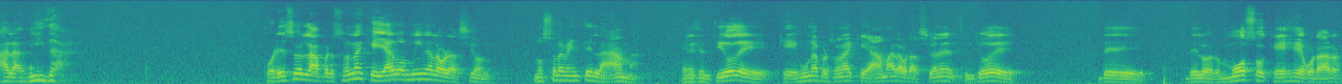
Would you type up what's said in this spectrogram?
a la vida. Por eso la persona que ya domina la oración, no solamente la ama, en el sentido de que es una persona que ama la oración, en el sentido de, de, de lo hermoso que es orar,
